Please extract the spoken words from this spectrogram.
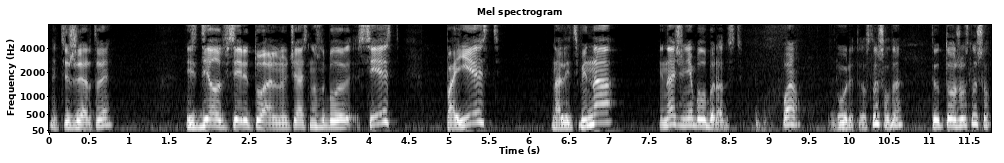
эти жертвы и сделать все ритуальную часть. Нужно было сесть, поесть, налить вина, иначе не было бы радости. Понял? Ури, ты услышал, да? Ты тоже услышал,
